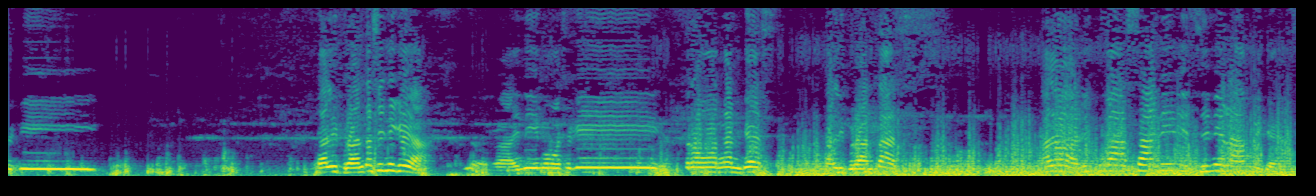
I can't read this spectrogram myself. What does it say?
Memasuki kali berantas ini kayak nah ini memasuki terowongan guys. Kali berantas. Kalau hari puasa nih di sini ramai guys.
